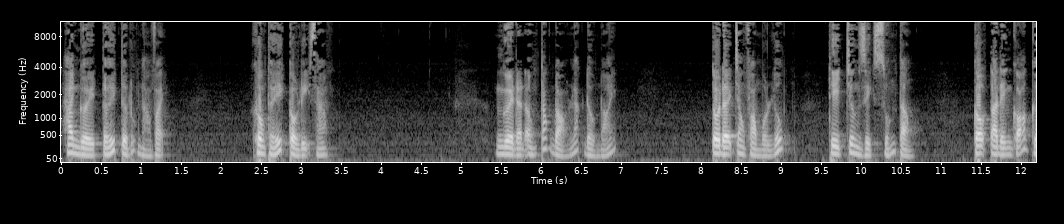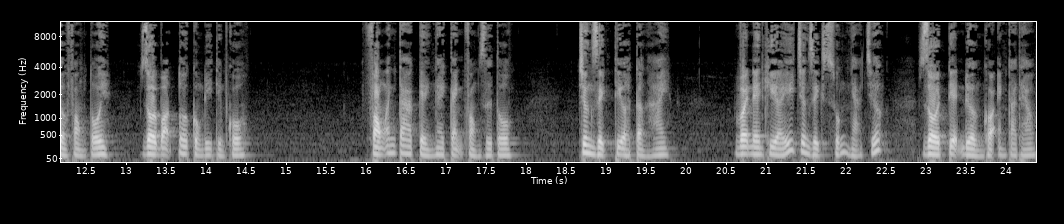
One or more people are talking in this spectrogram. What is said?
Hai người tới từ lúc nào vậy? Không thấy cầu lị sao? Người đàn ông tóc đỏ lắc đầu nói. Tôi đợi trong phòng một lúc, thì Trương Dịch xuống tầng. Cậu ta đến gõ cửa phòng tôi, rồi bọn tôi cùng đi tìm cô. Phòng anh ta kề ngay cạnh phòng Dư Tô. Trương Dịch thì ở tầng 2. Vậy nên khi ấy Trương Dịch xuống nhà trước, rồi tiện đường gọi anh ta theo.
